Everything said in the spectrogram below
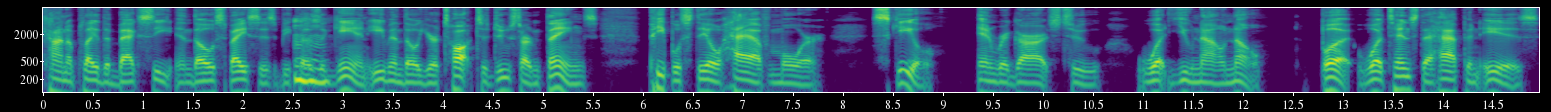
kind of play the back seat in those spaces because Mhm. again, even though you're taught to do certain things, people still have more skill in regards to what you now know. But what tends to happen is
